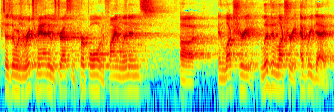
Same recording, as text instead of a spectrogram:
It says there was a rich man who was dressed in purple and fine linens, uh, in luxury, lived in luxury every day.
